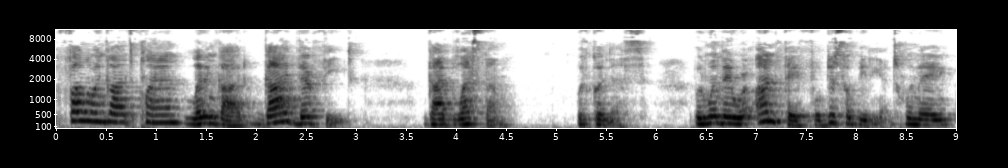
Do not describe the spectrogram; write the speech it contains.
following God's plan, letting God guide their feet, God blessed them with goodness. But when they were unfaithful, disobedient, when they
